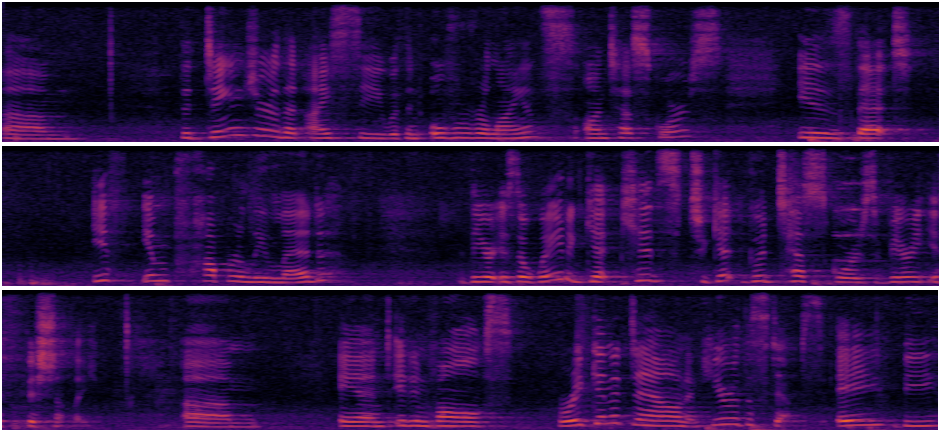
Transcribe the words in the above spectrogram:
Um, the danger that I see with an over reliance on test scores is that if improperly led, there is a way to get kids to get good test scores very efficiently. Um, and it involves breaking it down, and here are the steps A, B,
